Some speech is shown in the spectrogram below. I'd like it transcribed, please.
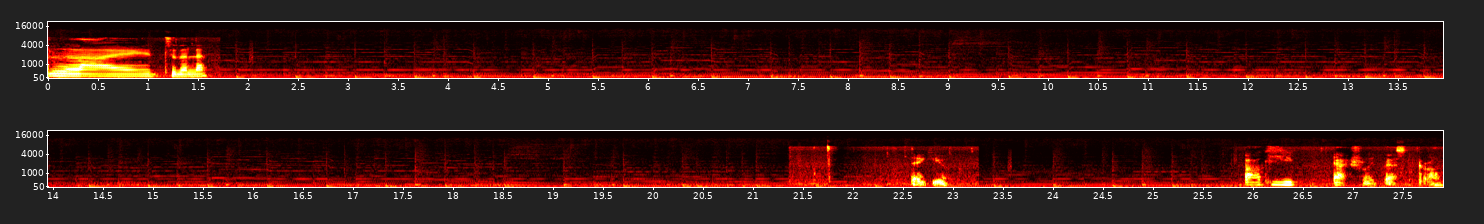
slide to the left. Thank you. Aki, actually, best girl.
